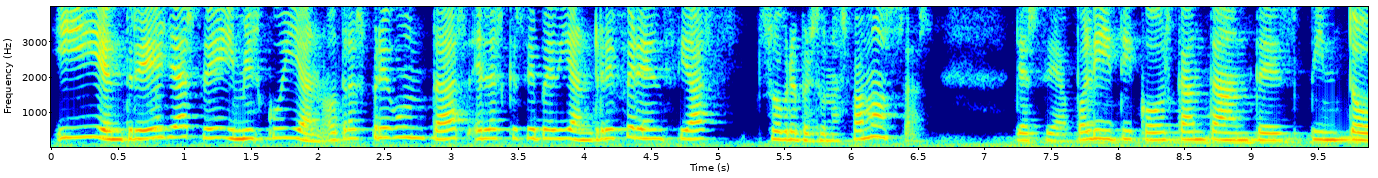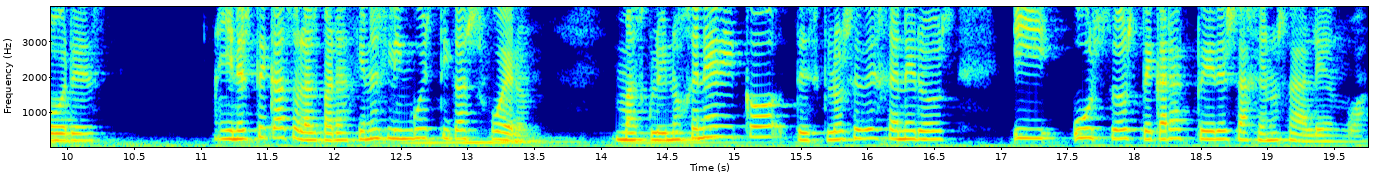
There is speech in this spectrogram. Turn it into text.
Y entre ellas se inmiscuían otras preguntas en las que se pedían referencias sobre personas famosas, ya sea políticos, cantantes, pintores. Y en este caso las variaciones lingüísticas fueron masculino genérico, desglose de géneros y usos de caracteres ajenos a la lengua.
